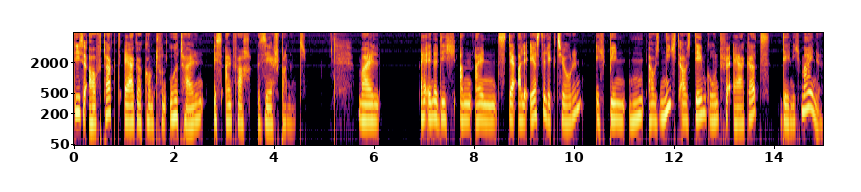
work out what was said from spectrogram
Diese Auftakt, Ärger kommt von Urteilen, ist einfach sehr spannend. Weil erinnere dich an eins der allerersten Lektionen, ich bin nicht aus dem Grund verärgert, den ich meine.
